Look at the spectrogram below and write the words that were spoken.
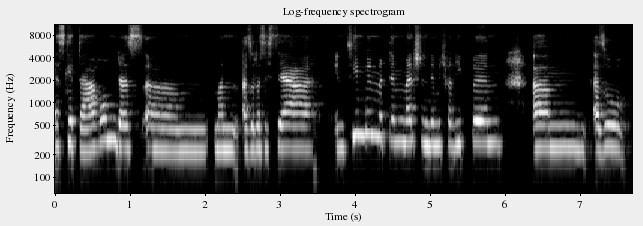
Es geht darum, dass ähm, man, also dass ich sehr intim bin mit dem Menschen, in dem ich verliebt bin. Ähm, also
